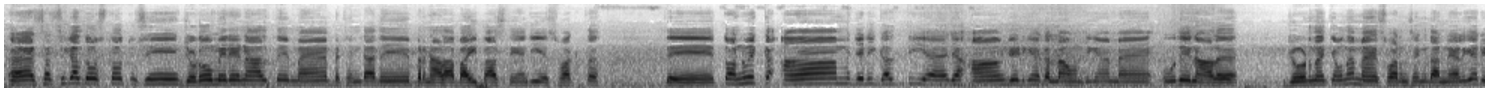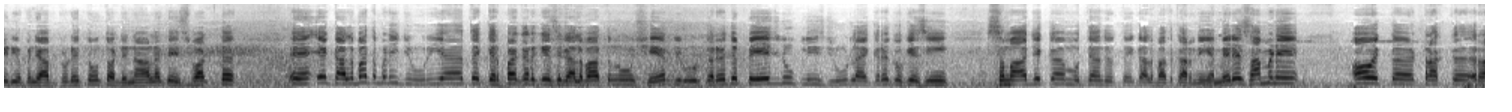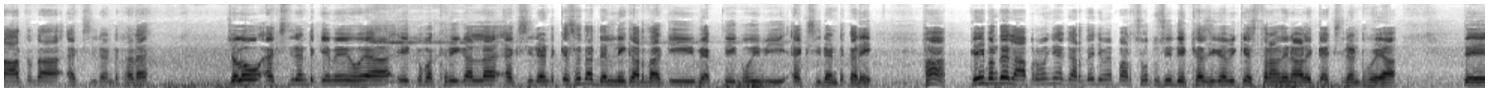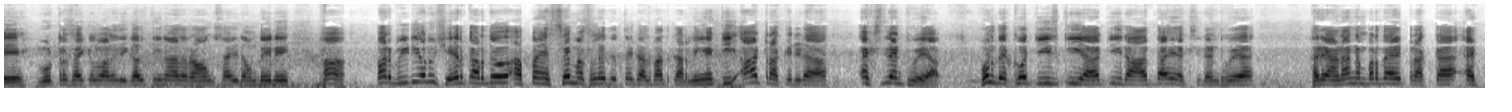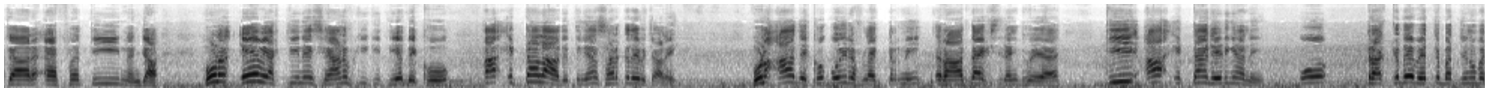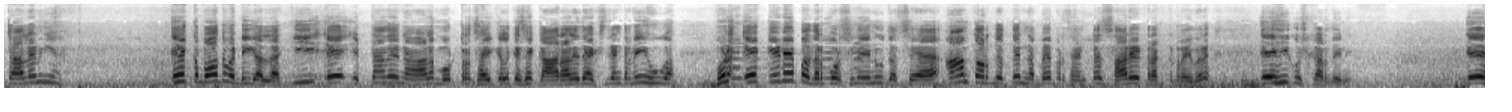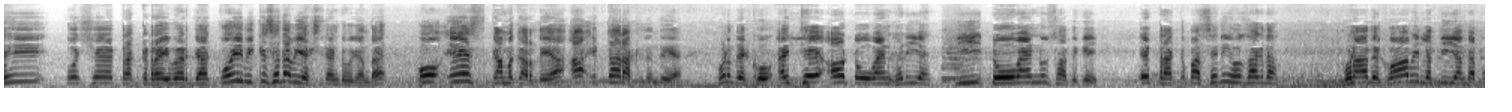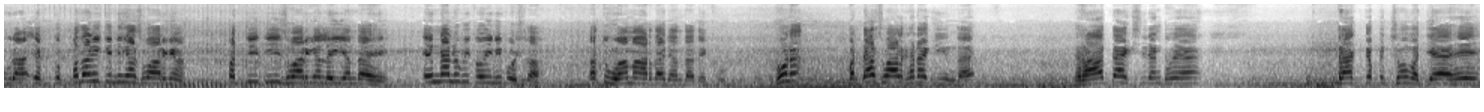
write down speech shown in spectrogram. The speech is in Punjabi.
ਸਤਿ ਸ਼੍ਰੀ ਅਕਾਲ ਦੋਸਤੋ, ਤੁਸੀਂ ਜੁੜੋ ਮੇਰੇ ਨਾਲ ਤੇ ਮੈਂ ਬਠਿੰਡਾ ਦੇ ਬਰਨਾਲਾ ਬਾਈਪਾਸ ਤੇ ਹਾਂ ਜੀ ਇਸ ਵਕਤ। ਤੇ ਤੁਹਾਨੂੰ ਇੱਕ ਆਮ ਜਿਹੜੀ ਗਲਤੀ ਹੈ ਜਾਂ ਆਮ ਜਿਹੜੀਆਂ ਗੱਲਾਂ ਹੁੰਦੀਆਂ, ਮੈਂ ਉਹਦੇ ਨਾਲ ਜੋੜਨਾ ਚਾਹੁੰਦਾ। ਮੈਂ ਸਵਰਨ ਸਿੰਘ ਦਾਨੇਵਾਲੀਆ ਰੇਡੀਓ ਪੰਜਾਬ ਟੁਡੇ ਤੋਂ ਤੁਹਾਡੇ ਨਾਲ ਹਾਂ ਤੇ ਇਸ ਵਕਤ ਇਹ ਇਹ ਗੱਲਬਾਤ ਬੜੀ ਜ਼ਰੂਰੀ ਹੈ ਤੇ ਕਿਰਪਾ ਕਰਕੇ ਇਸ ਗੱਲਬਾਤ ਨੂੰ ਸ਼ੇਅਰ ਜ਼ਰੂਰ ਕਰਿਓ ਤੇ ਪੇਜ ਨੂੰ ਪਲੀਜ਼ ਜ਼ਰੂਰ ਲਾਈਕ ਕਰਿਓ ਕਿਉਂਕਿ ਅਸੀਂ ਸਮਾਜਿਕ ਮੁੱਦਿਆਂ ਦੇ ਉੱਤੇ ਗੱਲਬਾਤ ਕਰਨੀ ਹੈ। ਮੇਰੇ ਸਾਹਮਣੇ ਉਹ ਇੱਕ ਟਰੱਕ ਰਾਤ ਦਾ ਐਕਸੀਡੈਂਟ ਖੜਾ ਚਲੋ, ਐਕਸੀਡੈਂਟ ਕਿਵੇਂ ਹੋਇਆ, ਇੱਕ ਵੱਖਰੀ ਗੱਲ ਹੈ, ਐਕਸੀਡੈਂਟ ਕਿਸੇ ਦਾ ਦਿਲ ਨਹੀਂ ਕਰਦਾ ਕਿ ਵਿਅਕਤੀ ਕੋਈ ਵੀ ਐਕਸੀਡੈਂਟ ਕਰੇ। ਹਾਂ, ਕਈ ਬੰਦੇ ਲਾਪਰਵਾਹੀਆਂ ਕਰਦੇ, ਜਿਵੇਂ ਪਰਸੋਂ ਤੁਸੀਂ ਦੇਖਿਆ ਸੀਗਾ ਵੀ ਕਿਸ ਤਰ੍ਹਾਂ ਦੇ ਨਾਲ ਇੱਕ ਐਕਸੀਡੈਂਟ ਹੋਇਆ। ਤੇ ਮੋਟਰਸਾਈਕਲ ਵਾਲੇ ਦੀ ਗਲਤੀ ਨਾਲ ਰੋਂਗ ਸਾਈਡ ਆਉਂਦੇ ਨੇ। ਹਾਂ, ਪਰ ਵੀਡੀਓ ਨੂੰ ਸ਼ੇਅਰ ਕਰ ਦਿਓ, ਆਪਾਂ ਇਸੇ ਮਸਲੇ ਦੇ ਉੱਤੇ ਗੱਲਬਾਤ ਕਰਨੀ ਹੈ ਕਿ ਆਹ ਟਰੱਕ ਜਿਹੜਾ ਐਕਸੀਡੈਂਟ ਹੋਇਆ। ਹੁਣ ਦੇਖੋ, ਚੀਜ਼ ਕੀ ਆ, ਕਿ ਰਾਤ ਦਾ ਇਹ ਐਕਸੀਡੈਂਟ ਹੋਇਆ ਹਰਿਆਣਾ ਨੰਬਰ ਦਾ ਇਹ ਟਰੱਕ ਆ ਐਚਆਰਐਫ 3049 ਹੁਣ ਇਹ ਵਿਅਕਤੀ ਨੇ ਸਿਆਣਪ ਕੀ ਕੀਤੀ ਹੈ, ਦੇਖੋ, ਆ ਇੱਟਾਂ ਲਾ ਦਿੱਤੀਆਂ ਸੜਕ ਦੇ ਵਿਚਾਲੇ। ਹੁਣ ਆਹ ਦੇਖੋ, ਕੋਈ ਰਿਫਲੈਕਟਰ ਨਹੀਂ, ਰਾਤ ਦਾ ਐਕਸੀਡੈਂਟ ਹੋਇਆ ਹੈ। ਕੀ ਆ ਇੱਟਾਂ ਜਿਹੜੀਆਂ ਨੇ, ਉਹ ਟਰੱਕ ਦੇ ਵਿੱਚ ਬੱਚੇ ਨੂੰ ਬਚਾ ਲੈਣਗੀਆਂ? ਇੱਕ ਬਹੁਤ ਵੱਡੀ ਗੱਲ ਹੈ, ਕਿ ਇਹ ਇੱਟਾਂ ਦੇ ਨਾਲ ਮੋਟਰਸਾਈਕਲ ਕਿਸੇ ਕਾਰ ਵਾਲੇ ਦਾ ਐਕਸੀਡੈਂਟ ਨਹੀਂ ਹੋਊਗਾ? ਹੁਣ ਇਹ ਕਿਹੜੇ ਭਦਰ ਪੁਰਸ਼ ਨੇ ਇਹਨੂੰ ਦੱਸਿਆ ਆਮ ਤੌਰ ਦੇ ਉੱਤੇ 90% ਸਾਰੇ ਟਰੱਕ ਡਰਾਈਵਰ ਇਹੀ ਕੁਝ ਕਰਦੇ ਨੇ। ਇਹੀ ਕੁਝ ਟਰੱਕ ਡਰਾਈਵਰ ਜਾਂ ਕੋਈ ਵੀ ਕਿਸੇ ਦਾ ਵੀ ਐਕਸੀਡੈਂਟ ਹੋ ਜਾਂਦਾ, ਉਹ ਇਸ ਕੰਮ ਕਰਦੇ ਆ ਆ ਇੱਟਾਂ ਰੱਖ ਦਿੰਦੇ ਆ। ਹੁਣ ਦੇਖੋ, ਇੱਥੇ ਆਹ ਟੋ ਵੈਨ ਖੜੀ ਹੈ ਕੀ ਟੋ ਵੈਨ ਨੂੰ ਸੱਦ ਕੇ ਇਹ ਟਰੱਕ ਪਾਸੇ ਨਹੀਂ ਹੋ ਸਕਦਾ? ਹੁਣ ਆ ਦੇਖੋ ਆ ਵੀ ਲੱਦੀ ਜਾਂਦਾ ਪੂਰਾ। ਇੱਕ ਤੋਂ ਪਤਾ ਨਹੀਂ ਕਿੰਨੀਆਂ ਸਵਾਰੀਆਂ 25 30 ਸਵਾਰੀਆਂ ਲਈ ਜਾਂਦਾ ਇਹ। ਇਹਨਾਂ ਨੂੰ ਵੀ ਕੋਈ ਨਹੀਂ ਪੁੱਛਦਾ। ਆ ਧੂਆਂ ਮਾਰਦਾ ਜਾਂਦਾ, ਦੇਖੋ। ਹੁਣ ਵੱਡਾ ਸਵਾਲ ਖੜਾ ਕੀ ਹੁੰਦਾ? ਰਾਤ ਦਾ ਐਕਸੀਡੈਂਟ ਹੋਇਆ। ਟਰੱਕ ਪਿੱਛੋਂ ਵੱਜਿਆ ਇਹ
